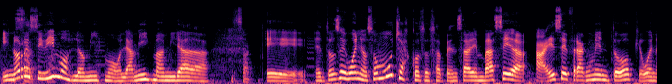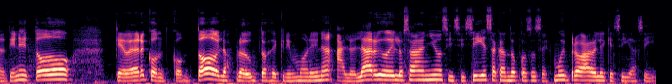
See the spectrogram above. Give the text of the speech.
y no Exacto. recibimos lo mismo, la misma mirada. Exacto. Eh, entonces, bueno, son muchas cosas a pensar en base a, a ese fragmento que, bueno, tiene todo que ver con, con todos los productos de Crim Morena a lo largo de los años y si sigue sacando cosas es muy probable que siga así.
